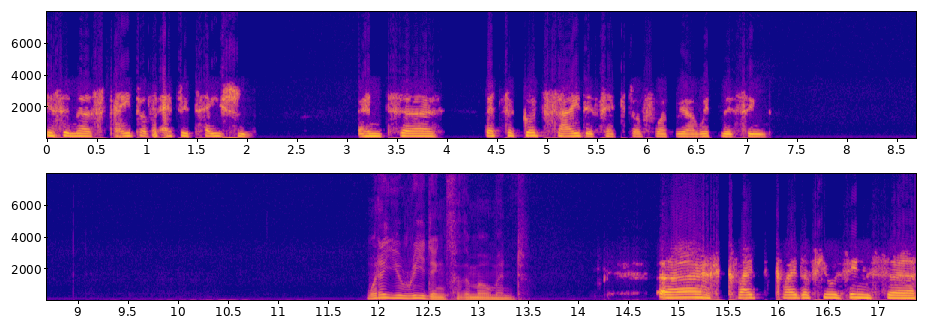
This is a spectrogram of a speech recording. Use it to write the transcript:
is in a state of agitation, and uh, that's a good side effect of what we are witnessing. What are you reading for the moment? Uh, quite quite a few things. Uh,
